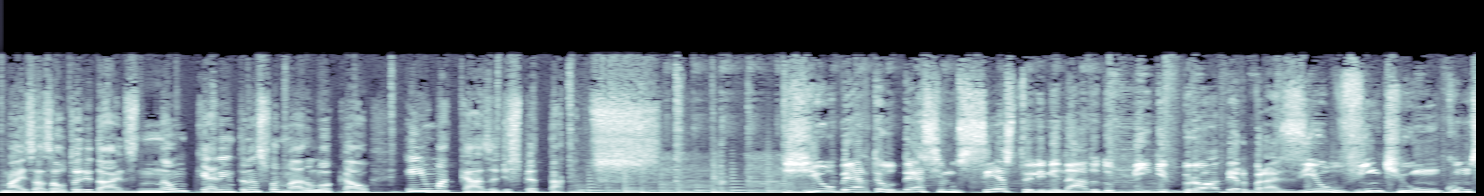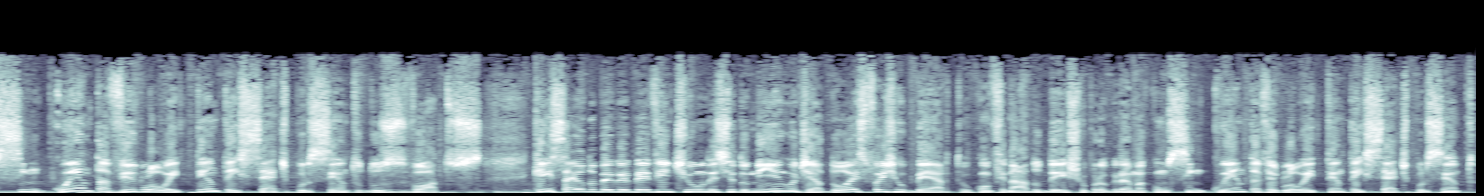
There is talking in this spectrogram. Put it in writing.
mas as autoridades não querem transformar o local em uma casa de espetáculos. Gilberto é o 16 eliminado do Big Brother Brasil 21 com 50,87% dos votos. Quem saiu do BBB 21 nesse domingo, dia 2, foi Gilberto. O confinado deixa o programa com 50,87%.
